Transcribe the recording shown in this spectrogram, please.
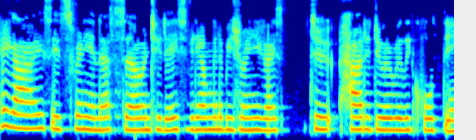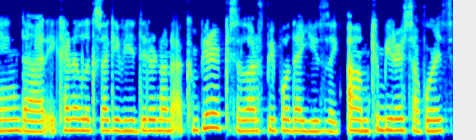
Hey guys, it's Fernanda. So in today's video, I'm going to be showing you guys to how to do a really cool thing that it kind of looks like if you did it on a computer because a lot of people that use like um, computer softwares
